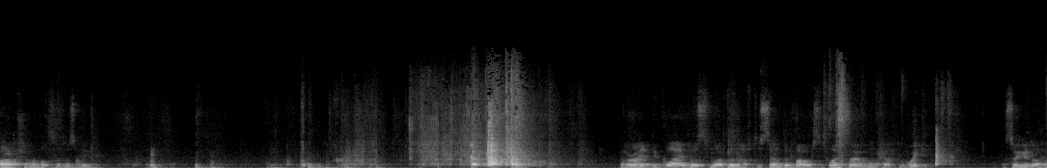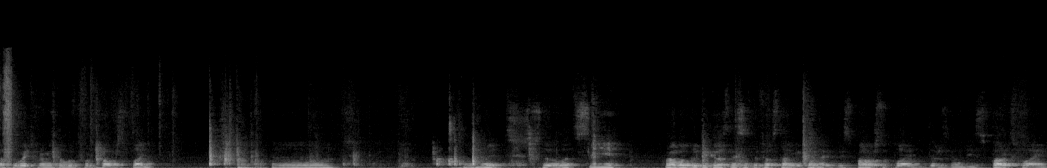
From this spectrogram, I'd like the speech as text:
functionable, so to speak. All right, the client was smart enough to send the power supply, so I wouldn't have to wait. So you don't have to wait for me to look for the power supply. Um, and, alright, so let's see. Probably because this is the first time we connect this power supply, there's gonna be sparks flying.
